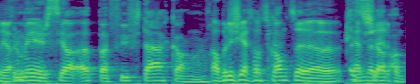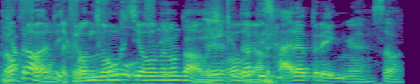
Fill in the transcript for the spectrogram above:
Ja. Für mich ist es ja etwa fünf Tage gegangen. Aber das ist echt das ganze äh, Kennenlernen ja- vom ja, Programm und völlig der Grundfunktionen und alles. Oh, Irgendetwas ja. herbringen. So.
